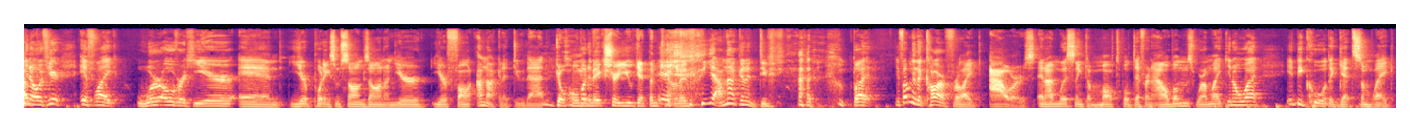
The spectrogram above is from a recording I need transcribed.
You know, if you're if like we're over here and you're putting some songs on on your your phone, I'm not gonna do that. Go home But and make sure you get them counted. yeah, I'm not gonna do that. But if I'm in the car for like hours and I'm listening to multiple different albums where I'm like, you know what, it'd be cool to get some like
